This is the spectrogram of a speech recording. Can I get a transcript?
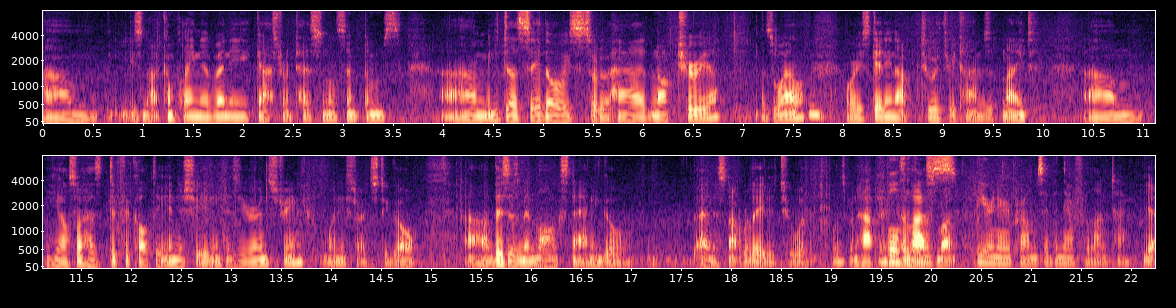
Um, he's not complaining of any gastrointestinal symptoms. Um, he does say, though, he's sort of had nocturia as well, mm. or he's getting up two or three times at night. Um, he also has difficulty initiating his urine stream when he starts to go. Uh, this has been long-standing, go, and it's not related to what, what's been happening Both the last month. urinary problems have been there for a long time. Yeah.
